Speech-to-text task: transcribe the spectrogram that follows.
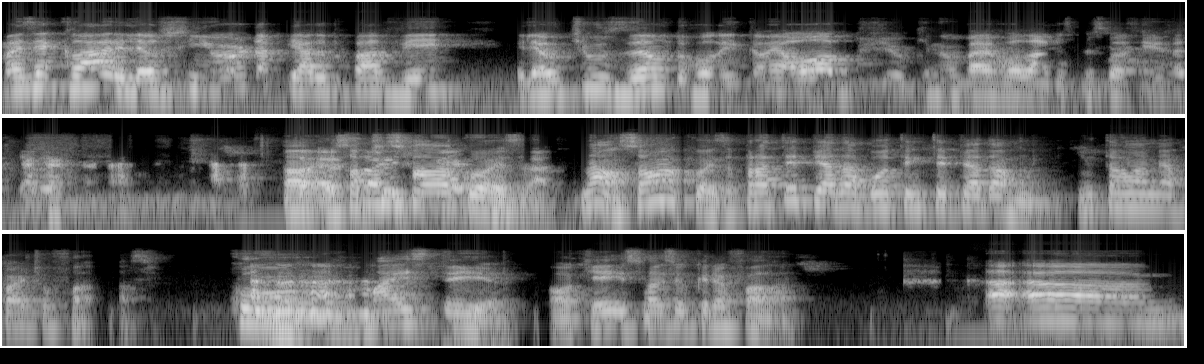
Mas é claro, ele é o senhor da piada do pavê. Ele é o tiozão do rolê, então é óbvio que não vai rolar das pessoas rindo daqui ah, Eu só preciso falar uma coisa. Não, só uma coisa. Para ter piada boa, tem que ter piada ruim. Então, a minha parte eu faço. Com maestria, ok? Só isso que eu queria falar. Uh, uh,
